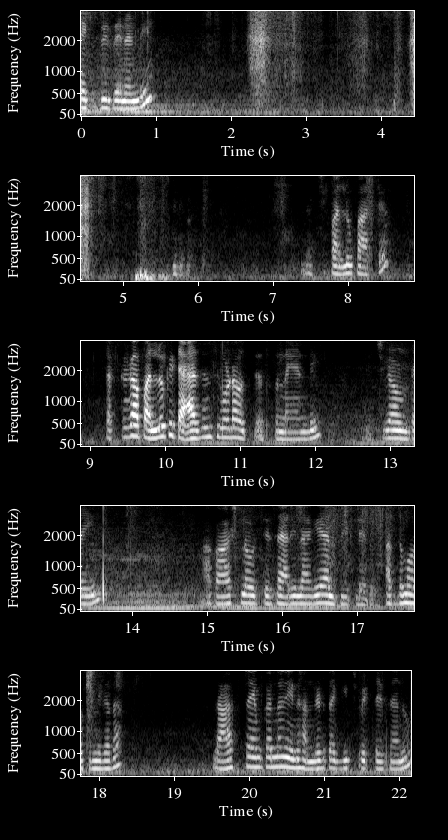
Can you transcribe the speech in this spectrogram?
నెక్స్ట్ డిజైన్ అండి. వచ్చి పళ్ళు పార్ట్. చక్కగా పళ్ళుకి ట్యాజిల్స్ కూడా వచ్చేస్తున్నాయండి. రిచ్గా ఉంటాయి. ఆ కాస్ట్లో వచ్చే శారీ లాగే అనిపించలేదు. అర్థమవుతుంది కదా? లాస్ట్ టైం కన్నా నేను హండ్రెడ్ తగ్గించి పెట్టేశాను.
